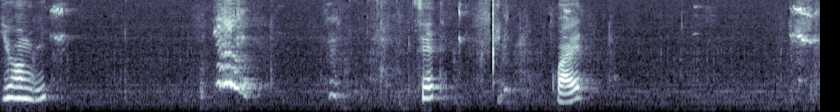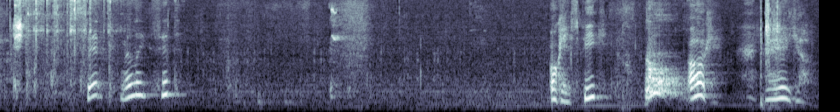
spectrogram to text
You hungry? Sit. Quiet. Sit, Millie, sit. Okay, speak. Okay, there you go.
